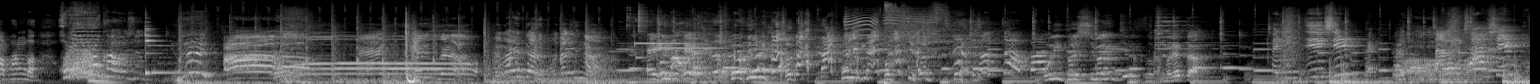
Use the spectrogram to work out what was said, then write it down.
뭐? 아빠가 방금 호로록 하면서 아! 내가 했다는 못하겠나? 아니 근데 본인이 더 본인이 더 튀었어. 맞죠 아빠? 본인이 더 심하게 튀었어. 한번 했다. 챌린지 실패. 와. 자동차 실패.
